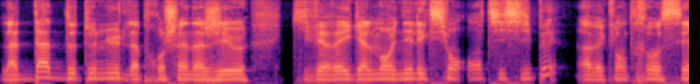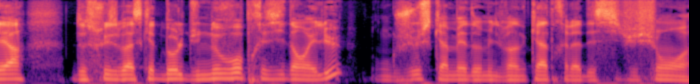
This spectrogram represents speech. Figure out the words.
la date de tenue de la prochaine AGE qui verrait également une élection anticipée avec l'entrée au CA de Swiss Basketball du nouveau président élu donc jusqu'à mai 2024 et la destitution euh,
